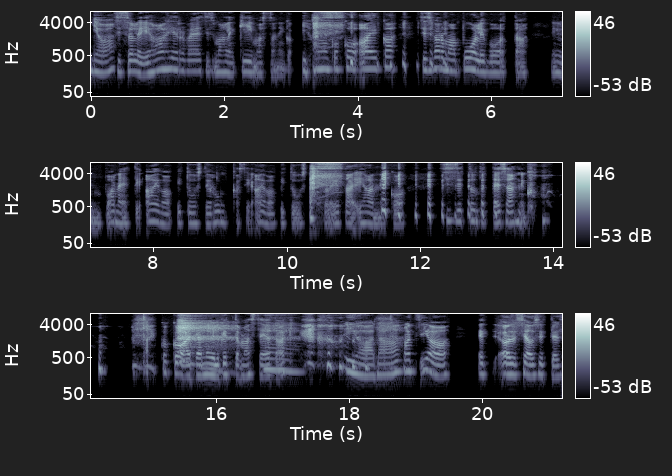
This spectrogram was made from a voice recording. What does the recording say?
Joo. Siis se oli ihan hirveä. Siis mä olin kiimassa niin ihan koko aika. Siis varmaan puoli vuotta. Niin paneetti aivan vituusti, runkkasi aivan vituusti. Se oli jotain ihan niin kuin, siis se tuntui, että ei saa niin kuin, koko aika nylkyttämässä jotakin. Ihanaa. Mutta joo, et se on sitten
